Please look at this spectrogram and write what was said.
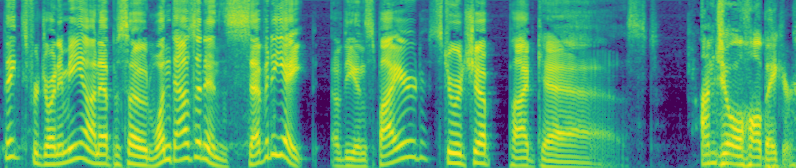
Thanks for joining me on episode 1078 of the Inspired Stewardship Podcast. I'm Joel Hallbaker,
